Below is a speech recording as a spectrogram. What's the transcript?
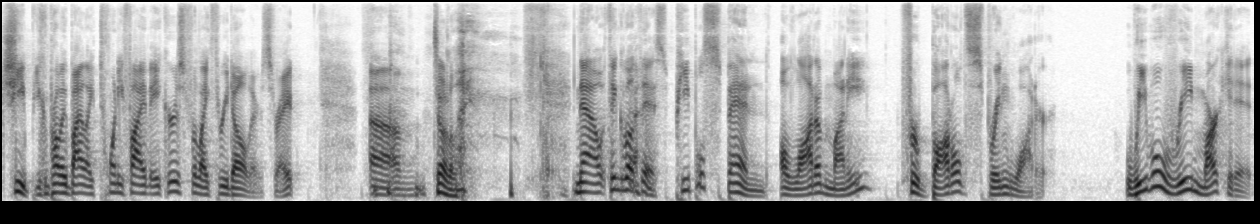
cheap. You can probably buy like 25 acres for like three dollars, right? Um, totally. Now think about this: people spend a lot of money for bottled spring water. We will remarket it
